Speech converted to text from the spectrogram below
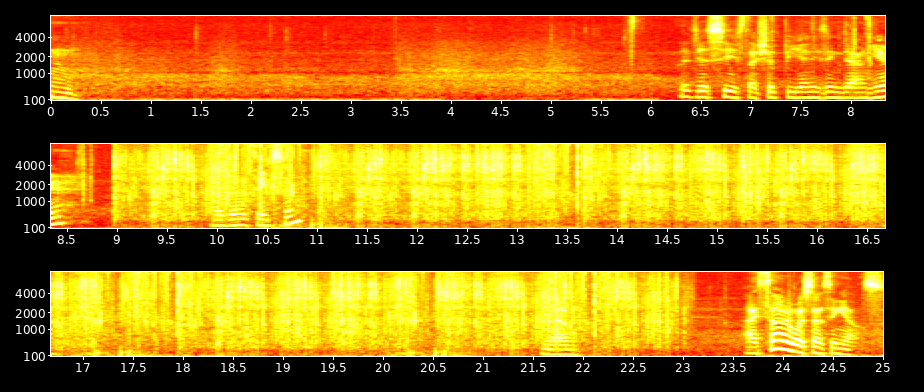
Hmm. Let's just see if there should be anything down here. I don't think so. No. I thought it was something else.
